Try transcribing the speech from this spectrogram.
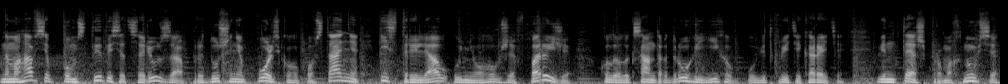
намагався помститися царю за придушення польського повстання і стріляв у нього вже в Парижі, коли Олександр II їхав у відкритій кареті. Він теж промахнувся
